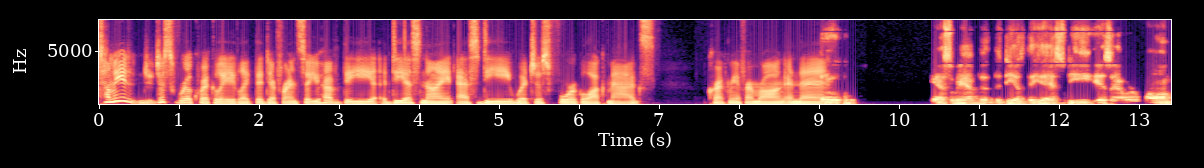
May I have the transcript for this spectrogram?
Tell me just real quickly, like the difference. So you have the DS9 SD, which is for Glock mags. Correct me if I'm wrong. And then So yeah, so we have the the, DS, the SD is our long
